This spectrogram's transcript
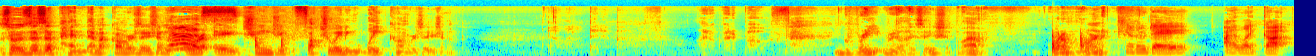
So is this a pandemic conversation Yes. or a changing, fluctuating weight conversation? A little bit of both. A little bit of both. Great realization. Wow, what a morning. the other day I like got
